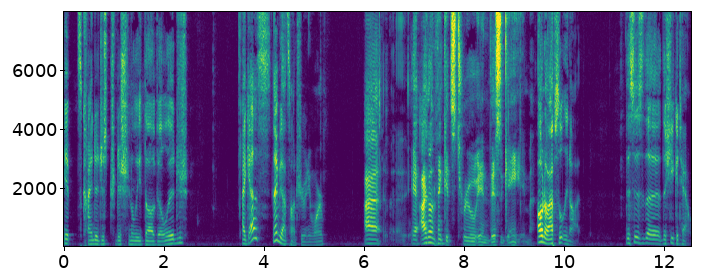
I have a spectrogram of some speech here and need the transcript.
It's kind of just traditionally the village. I guess maybe that's not true anymore. Uh, I don't think it's true in this game. Oh no, absolutely not. This is the the Sheikah town.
